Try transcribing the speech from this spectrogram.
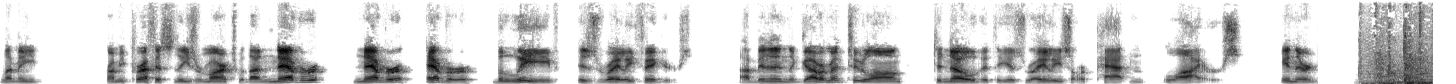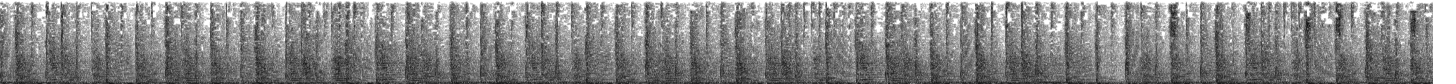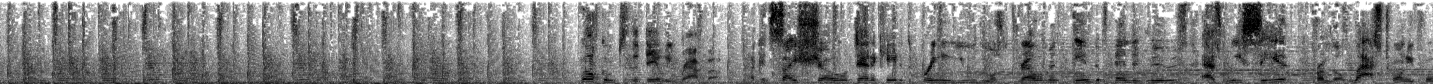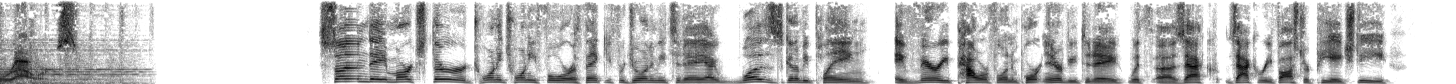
let me let me preface these remarks with I never, never, ever believe Israeli figures. I've been in the government too long to know that the Israelis are patent liars in their Welcome to the Daily Wrap Up, a concise show dedicated to bringing you the most relevant independent news as we see it from the last 24 hours. Sunday, March 3rd, 2024. Thank you for joining me today. I was going to be playing a very powerful and important interview today with uh, Zach Zachary Foster, PhD.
